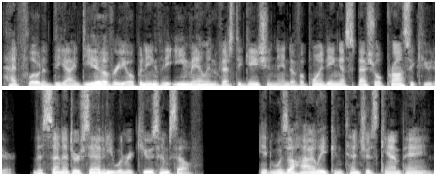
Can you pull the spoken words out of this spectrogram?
had floated the idea of reopening the email investigation and of appointing a special prosecutor, the senator said he would recuse himself. It was a highly contentious campaign,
